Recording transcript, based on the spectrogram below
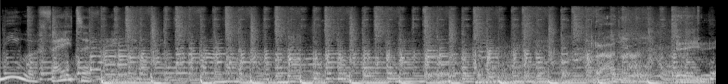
Nieuwe feiten. Radio 1.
